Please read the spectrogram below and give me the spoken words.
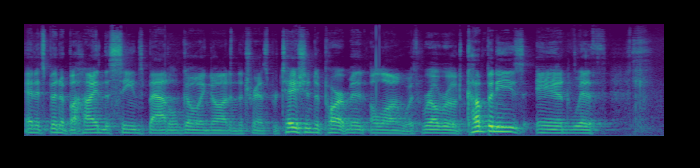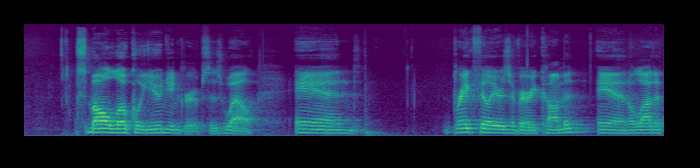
and it's been a behind the scenes battle going on in the transportation department, along with railroad companies and with small local union groups as well. And brake failures are very common, and a lot of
